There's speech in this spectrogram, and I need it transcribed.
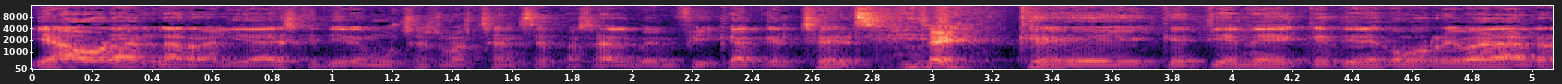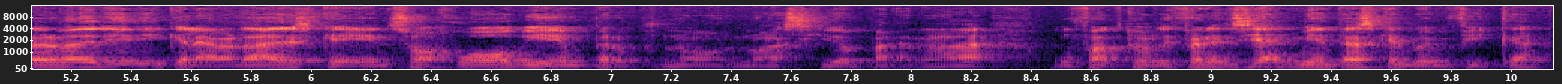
y ahora la realidad es que tiene muchas más chances de pasar el Benfica que el Chelsea, que, que, tiene, que tiene como rival al Real Madrid y que la verdad es que Enzo ha jugado bien, pero pues no, no ha sido para nada un factor diferencial, mientras que el Benfica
